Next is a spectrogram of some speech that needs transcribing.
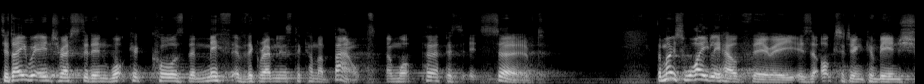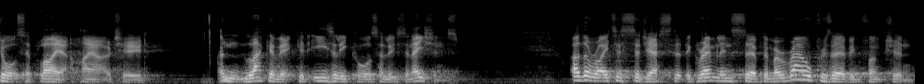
Today, we're interested in what could cause the myth of the gremlins to come about and what purpose it served. The most widely held theory is that oxygen can be in short supply at high altitude, and lack of it could easily cause hallucinations. Other writers suggest that the gremlins served a morale-preserving function,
